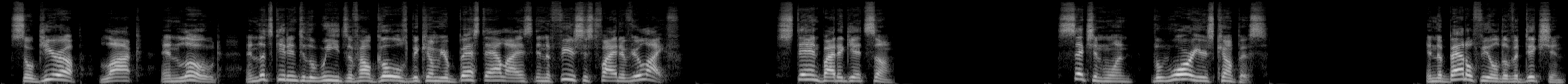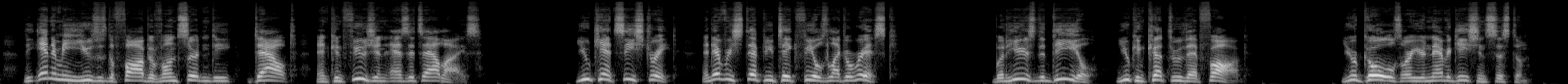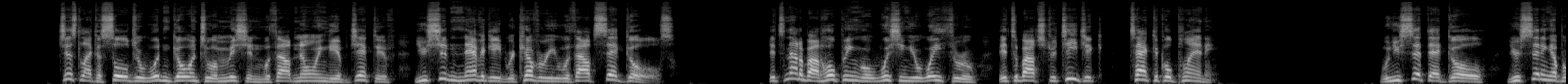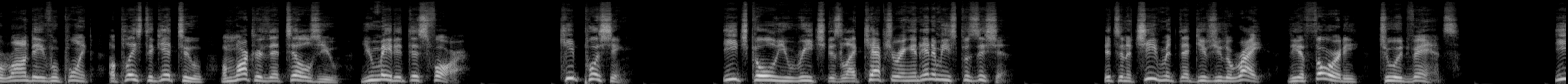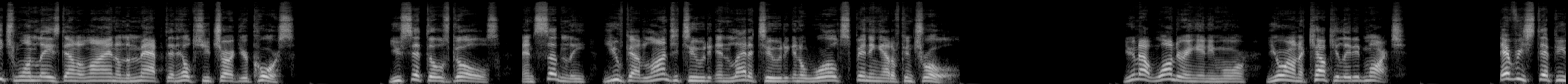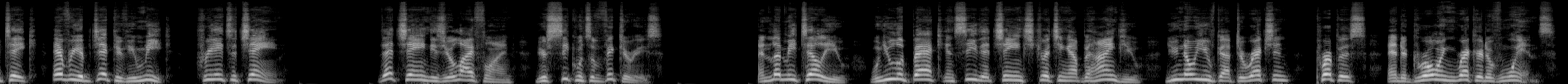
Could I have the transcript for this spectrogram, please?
So gear up, lock, and load, and let's get into the weeds of how goals become your best allies in the fiercest fight of your life. Stand by to get some. Section 1 The Warrior's Compass. In the battlefield of addiction, the enemy uses the fog of uncertainty, doubt, and confusion as its allies. You can't see straight, and every step you take feels like a risk. But here's the deal you can cut through that fog. Your goals are your navigation system. Just like a soldier wouldn't go into a mission without knowing the objective, you shouldn't navigate recovery without set goals. It's not about hoping or wishing your way through, it's about strategic, tactical planning. When you set that goal, you're setting up a rendezvous point, a place to get to, a marker that tells you, you made it this far. Keep pushing. Each goal you reach is like capturing an enemy's position. It's an achievement that gives you the right, the authority, to advance. Each one lays down a line on the map that helps you chart your course. You set those goals, and suddenly, you've got longitude and latitude in a world spinning out of control. You're not wandering anymore, you're on a calculated march. Every step you take, every objective you meet, creates a chain. That chain is your lifeline, your sequence of victories. And let me tell you, when you look back and see that chain stretching out behind you, you know you've got direction, purpose, and a growing record of wins.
